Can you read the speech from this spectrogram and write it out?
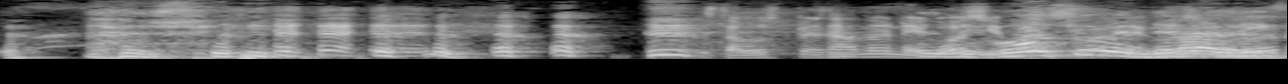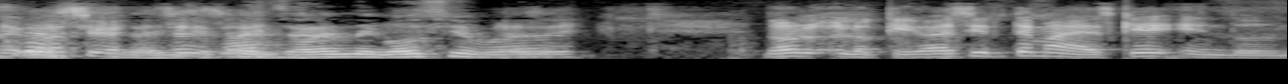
estamos pensando en El negocio. negocio, ma, vender sí. pensar en negocio, ma. No, lo, que iba a decir, tema, es que en dos-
